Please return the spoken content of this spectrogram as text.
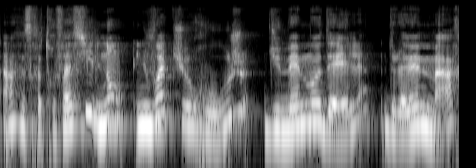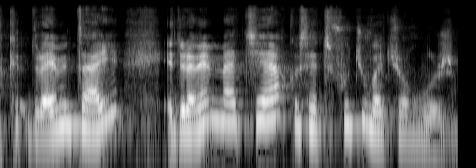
Hein, ça serait trop facile. Non, une voiture rouge, du même modèle, de la même marque, de la même taille et de la même matière que cette foutue voiture rouge.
